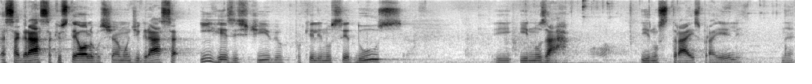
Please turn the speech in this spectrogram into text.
essa graça que os teólogos chamam de graça irresistível, porque ele nos seduz e, e nos, e nos traz para ele. Né?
